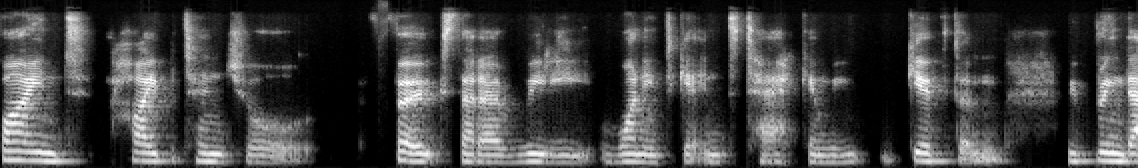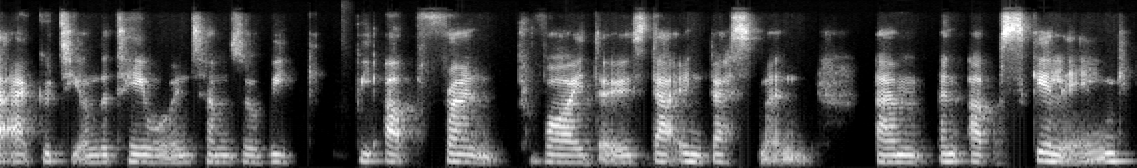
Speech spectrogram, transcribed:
find high potential folks that are really wanting to get into tech and we give them we bring that equity on the table in terms of we we upfront provide those that investment um, and upskilling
